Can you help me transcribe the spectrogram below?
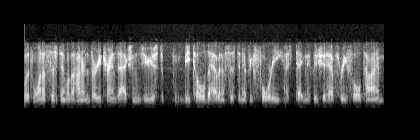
with one assistant with 130 transactions, you used to be told to have an assistant every 40. I technically should have three full time.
